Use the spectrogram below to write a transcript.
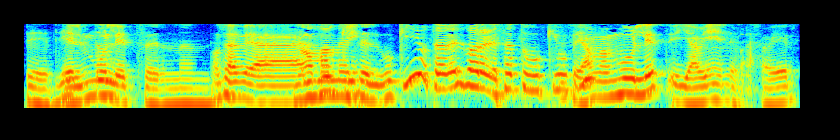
Pedrito El mullet. Fernández. O sea, de a no el mames, Buki. el Buki otra vez va a regresar tu Buki. Buki? Se llama mullet y ya viene, vas a ver.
